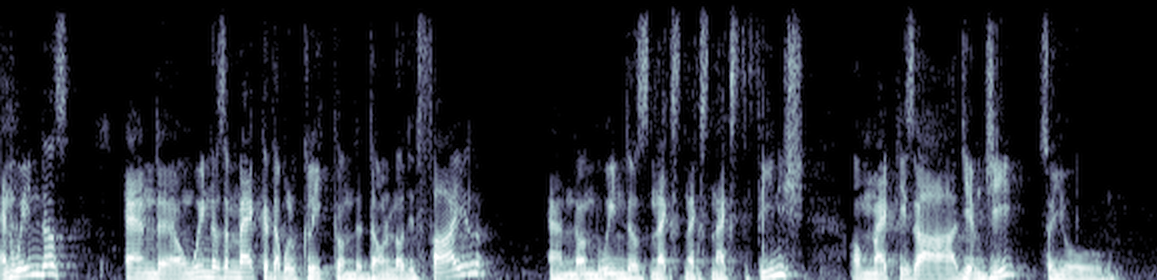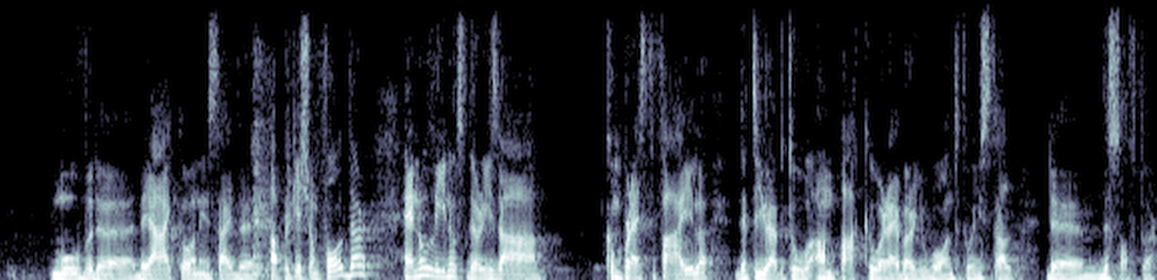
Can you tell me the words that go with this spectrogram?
and Windows. And uh, on Windows and Mac, double-click on the downloaded file. And on Windows, next, next, next, finish. On Mac is a DMG, so you move the, the icon inside the application folder. And on Linux, there is a compressed file that you have to unpack wherever you want to install the, the software.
